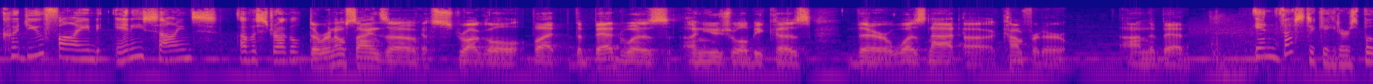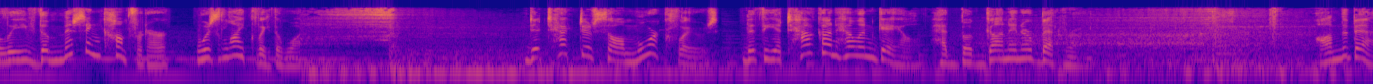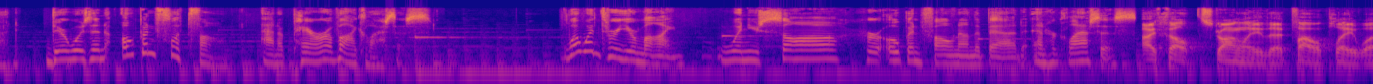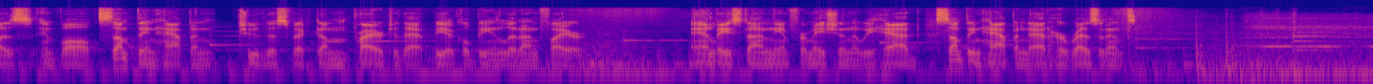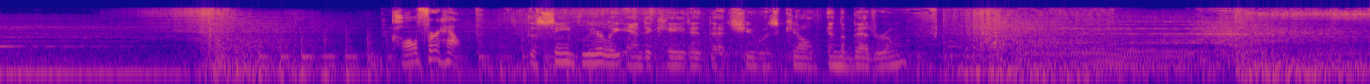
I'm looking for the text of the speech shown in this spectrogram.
Could you find any signs of a struggle? There were no signs of a struggle, but the bed was unusual because there was not a comforter on the bed. Investigators believe the missing comforter was likely the one. Detectives saw more clues that the attack on Helen Gale had begun in her bedroom. On the bed, there was an open flip phone and a pair of eyeglasses. What went through your mind when you saw her open phone on the bed and her glasses? I felt strongly that foul play was involved. Something happened to this victim prior to that vehicle being lit on fire. And based on the information that we had, something happened at her residence. Call for help. The scene clearly indicated that she was killed in the bedroom.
